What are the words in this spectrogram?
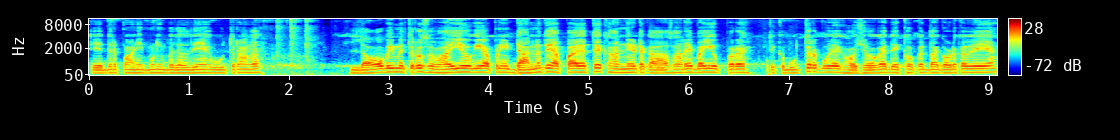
ਤੇ ਇੱਧਰ ਪਾਣੀ ਪੂਣੀ ਬਦਲਦੇ ਆ ਕਬੂਤਰਾਂ ਦਾ। ਲਓ ਵੀ ਮਿੱਤਰੋ, ਸਫ਼ਾਈ ਹੋ ਗਈ ਆਪਣੀ, ਡਨ ਤੇ ਆਪਾਂ ਦਿੱਤੇ ਖਾਨੇ ਟਿਕਾ ਸਾਰੇ ਬਾਈ ਉੱਪਰ, ਤੇ ਕਬੂਤਰ ਪੂਰੇ ਖੁਸ਼ ਹੋ ਗਏ, ਦੇਖੋ ਕਿੱਦਾਂ ਗੁੜਕਦੇ ਆ।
